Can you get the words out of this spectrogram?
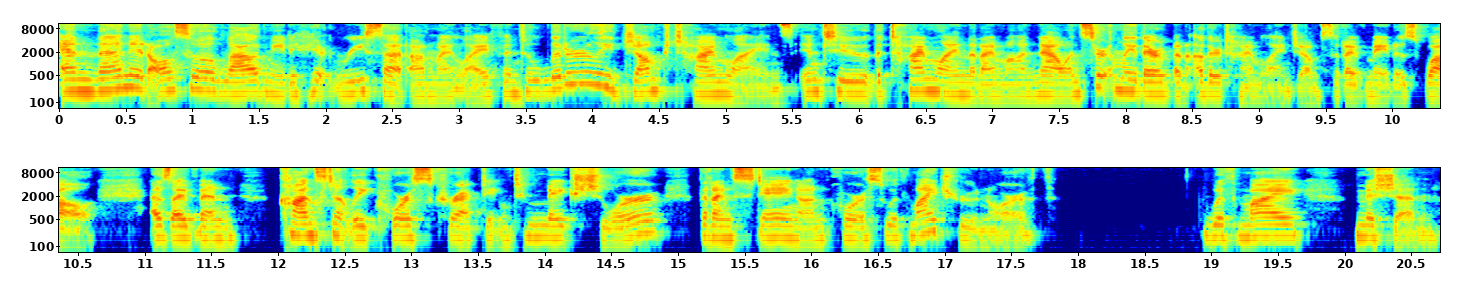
And then it also allowed me to hit reset on my life and to literally jump timelines into the timeline that I'm on now. And certainly there have been other timeline jumps that I've made as well as I've been constantly course correcting to make sure that I'm staying on course with my true north with my mission,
